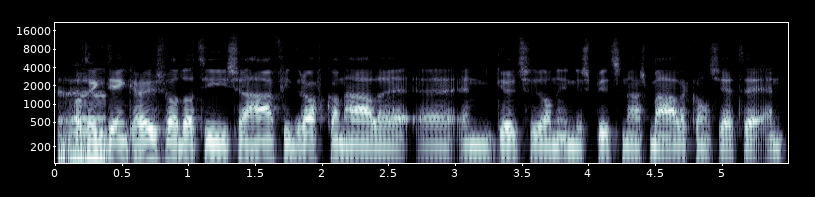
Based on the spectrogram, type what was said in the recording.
Eh, Want ik denk heus wel dat hij Sahavi eraf kan halen en Götze dan in de spits naast Malen kan zetten. En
